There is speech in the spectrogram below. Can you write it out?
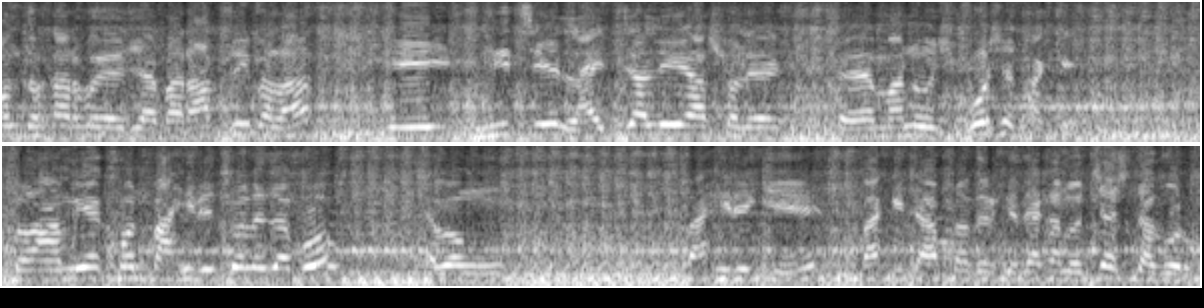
অন্ধকার হয়ে যায় বা রাত্রিবেলা, এই নিচে লাইট জ্বালিয়ে আসলে মানুষ বসে থাকে। তো আমি এখন বাহিরে চলে যাব এবং বাহিরে গিয়ে বাকিটা আপনাদেরকে দেখানোর চেষ্টা করব।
